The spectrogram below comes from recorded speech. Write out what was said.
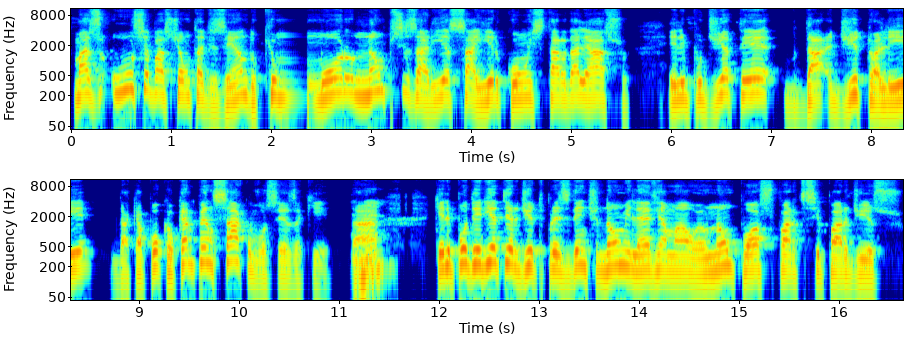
Mas o Sebastião está dizendo que o Moro não precisaria sair com estardalhaço. Ele podia ter dito ali, daqui a pouco, eu quero pensar com vocês aqui, tá? Uhum. Que ele poderia ter dito, presidente, não me leve a mal, eu não posso participar disso.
